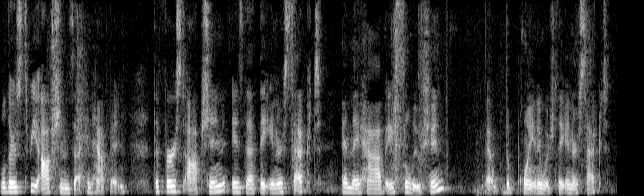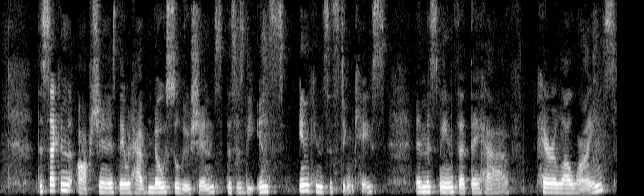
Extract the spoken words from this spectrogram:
Well, there's three options that can happen. The first option is that they intersect and they have a solution at the point in which they intersect. The second option is they would have no solutions. This is the ins inconsistent case, and this means that they have parallel lines.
